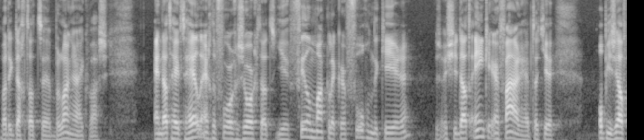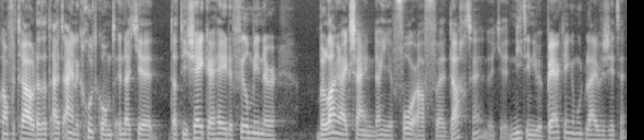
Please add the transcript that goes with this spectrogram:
wat ik dacht dat belangrijk was. En dat heeft heel erg ervoor gezorgd dat je veel makkelijker volgende keren. Dus als je dat één keer ervaren hebt, dat je op jezelf kan vertrouwen dat het uiteindelijk goed komt. En dat, je, dat die zekerheden veel minder belangrijk zijn dan je vooraf dacht. Hè? Dat je niet in die beperkingen moet blijven zitten.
